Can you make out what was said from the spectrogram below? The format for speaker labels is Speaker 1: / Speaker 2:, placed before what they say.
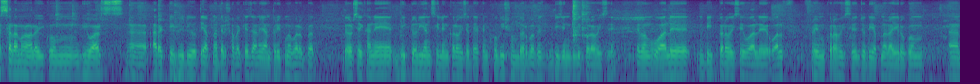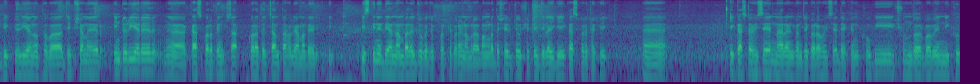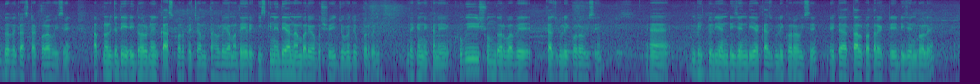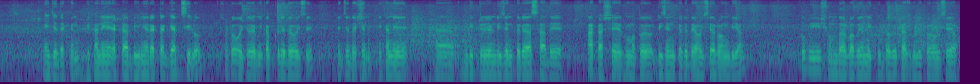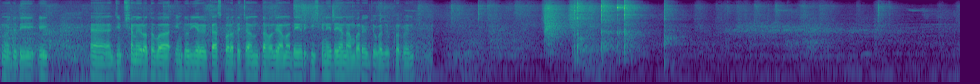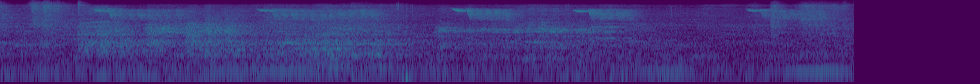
Speaker 1: আসসালামু আলাইকুম ভিউয়ার্স আরেকটি ভিডিওতে আপনাদের সবাইকে জানাই আন্তরিক মোবারকবাদ। ভিউয়ার্স, এখানে ভিক্টোরিয়ান সিলিং করা হয়েছে। দেখেন, খুবই সুন্দরভাবে ডিজাইনগুলি করা হয়েছে এবং ওয়ালে বিট করা হয়েছে, ওয়ালে ওয়াল ফ্রেম করা হয়েছে। যদি আপনারা এরকম ভিক্টোরিয়ান অথবা জিপসামের ইন্টেরিয়ারের কাজ করাতে করাতে চান, তাহলে আমাদের স্ক্রিনে দেওয়া নাম্বারে যোগাযোগ করতে পারেন। আমরা বাংলাদেশের চৌষট্টি জেলায় গিয়ে কাজ করে থাকি। এই কাজটা হয়েছে নারায়ণগঞ্জে করা হয়েছে দেখেন খুবই সুন্দরভাবে, নিখুঁতভাবে কাজটা করা হয়েছে আপনারা যদি এই ধরনের কাজ করাতে চান, তাহলে আমাদের স্ক্রিনে দেওয়া নাম্বারে অবশ্যই যোগাযোগ করবেন। দেখেন এখানে খুবই সুন্দরভাবে কাজগুলি করা হয়েছে ভিক্টোরিয়ান ডিজাইন দিয়ে কাজগুলি করা হয়েছে এটা তালপাতার একটি ডিজাইন বলে। এই যে দেখেন, এখানে একটা বিমের একটা গ্যাপ ছিল ছোট, ওইটার মেকআপ করে দেওয়া হয়েছে এই যে দেখেন, এখানে ভিক্টোরিয়ান ডিজাইন করে ছাদে আকাশের মতো ডিজাইন করে দেওয়া হয়েছে রং দিয়া। খুবই সুন্দরভাবে, নিখুঁতভাবে কাজগুলি করা হয়েছে আপনারা যদি এই জিপসামের অথবা ইন্টেরিয়ারের কাজ করাতে চান তাহলে আমাদের স্ক্রিনে দেওয়া নাম্বারে যোগাযোগ করবেন।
